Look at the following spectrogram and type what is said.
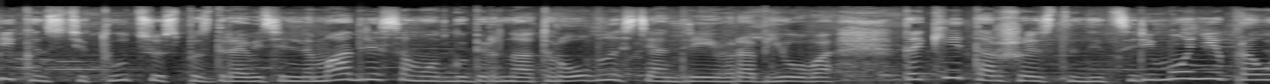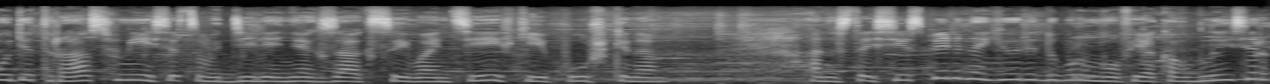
и конституцию с поздравительным адресом от губернатора области Андрея Воробьева. Такие торжественные церемонии проводят раз в месяц в отделениях ЗАГСа Ивантеевки и Пушкина. Анастасия Спирина, Юрий Дубрунов, Яков Глызер.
